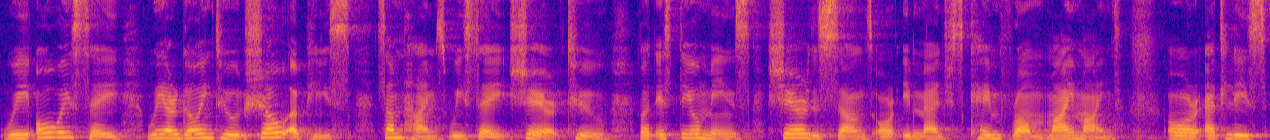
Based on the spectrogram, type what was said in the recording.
we always say we are going to show a piece. Sometimes we say share too, but it still means share the sounds or images came from my mind. Or at least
